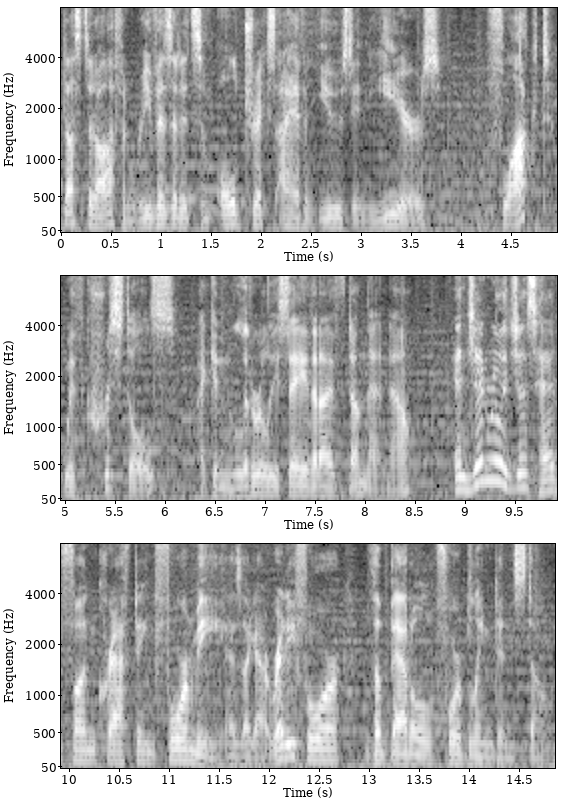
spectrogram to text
dusted off and revisited some old tricks I haven't used in years, flocked with crystals, I can literally say that I've done that now, and generally just had fun crafting for me as I got ready for the battle for Blingdenstone.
